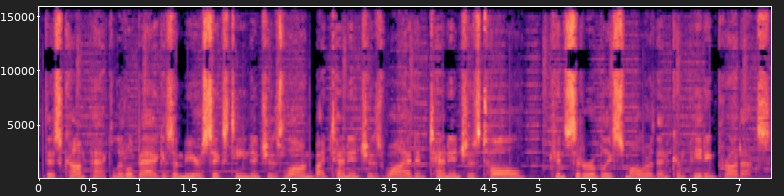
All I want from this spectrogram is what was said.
This compact little bag is a mere 16 inches long by 10 inches wide and 10 inches tall, considerably smaller than competing products.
